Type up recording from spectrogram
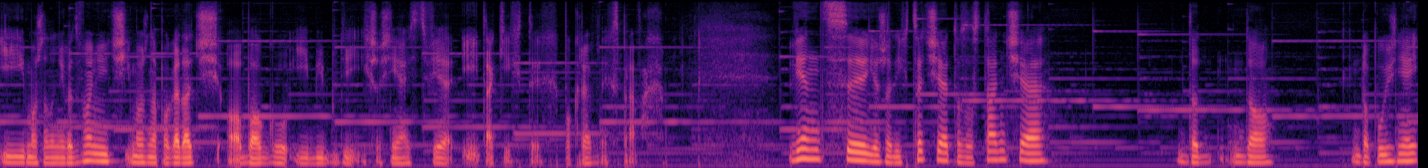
i można do niego dzwonić i można pogadać o Bogu i Biblii i chrześcijaństwie i takich tych pokrewnych sprawach. Więc y, jeżeli chcecie, to zostańcie do, do, do później.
